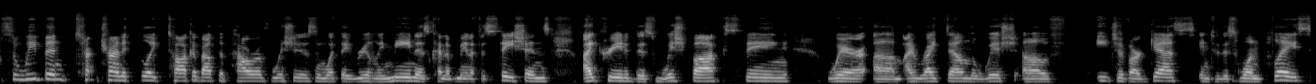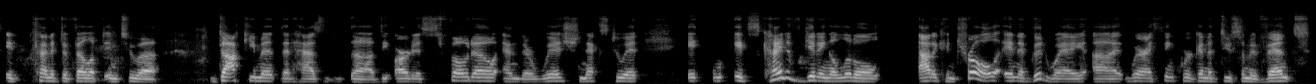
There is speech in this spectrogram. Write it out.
so we've been t- trying to like talk about the power of wishes and what they really mean as kind of manifestations. I created this wish box thing where um, I write down the wish of each of our guests into this one place. It kind of developed into a document that has uh, the artist's photo and their wish next to it. It it's kind of getting a little out of control in a good way, uh, where I think we're going to do some event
